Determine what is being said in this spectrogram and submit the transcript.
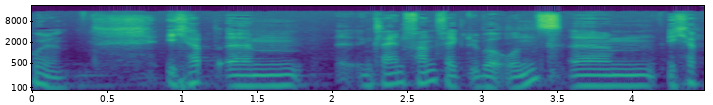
Cool. Ich habe ähm, einen kleinen Fun-Fact über uns. Ähm, ich habe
